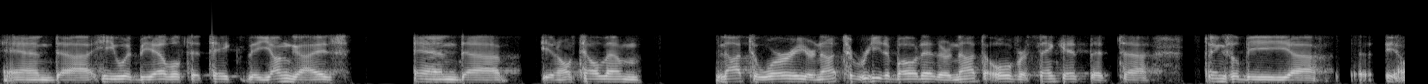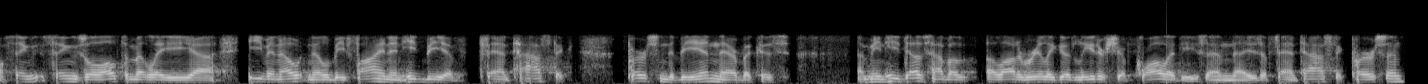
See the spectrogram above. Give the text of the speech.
And uh, he would be able to take the young guys and uh, you know, tell them not to worry or not to read about it or not to overthink it. That uh, things will be, uh, you know, things things will ultimately uh, even out and it'll be fine. And he'd be a fantastic person to be in there because. I mean, he does have a, a lot of really good leadership qualities, and uh, he's a fantastic person.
